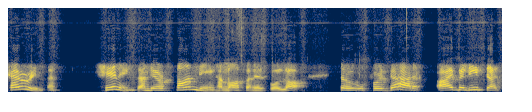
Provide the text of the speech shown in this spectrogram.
terrorism, killings, and they're funding Hamas and Hezbollah. So for that, I believe that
